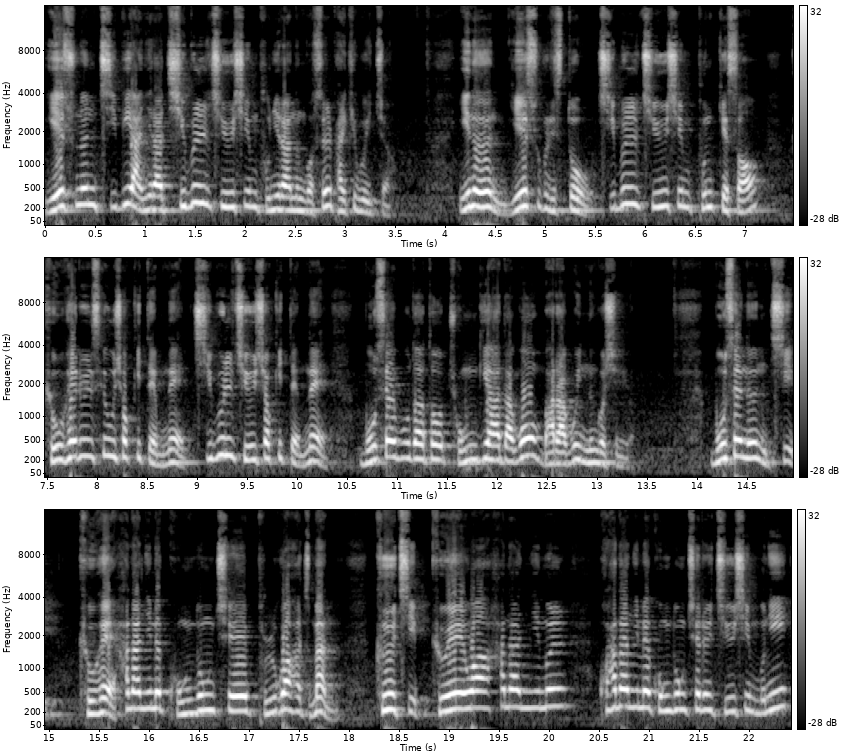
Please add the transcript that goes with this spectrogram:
예수는 집이 아니라 집을 지으신 분이라는 것을 밝히고 있죠. 이는 예수 그리스도 집을 지으신 분께서 교회를 세우셨기 때문에 집을 지으셨기 때문에 모세보다 더 존귀하다고 말하고 있는 것이에요. 모세는 집, 교회, 하나님의 공동체에 불과하지만 그 집, 교회와 하나님을 하나님의 공동체를 지으신 분이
